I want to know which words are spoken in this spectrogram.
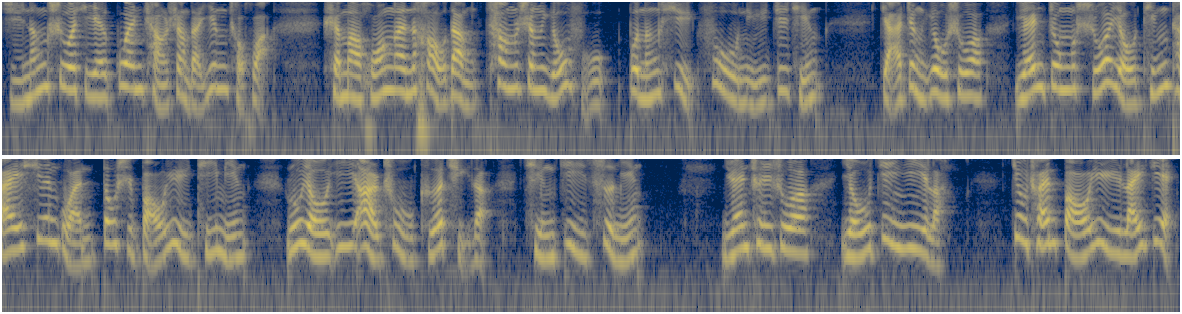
只能说些官场上的应酬话，什么皇恩浩荡、苍生有福，不能叙父女之情。贾政又说，园中所有亭台轩馆都是宝玉提名，如有一二处可取的，请记赐名。元春说有尽意了，就传宝玉来见。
